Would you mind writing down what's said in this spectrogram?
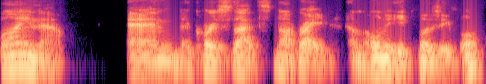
fine now. And of course, that's not right. Um, only equal is equal.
